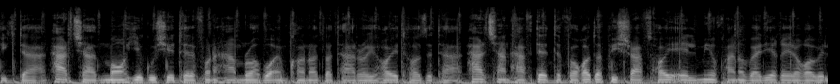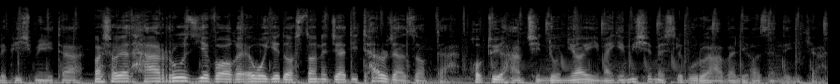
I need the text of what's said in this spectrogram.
شیکتر هر چند ماه یه گوشی تلفن همراه با امکانات و طراحی های تازه تر. هر چند هفته اتفاقات و پیشرفت های علمی و فناوری غیرقابل پیش بینی تر و شاید هر روز یه واقعه و یه داستان جدیدتر و جذابتر. خب توی همچین دنیایی مگه میشه مثل گروه اولی ها زندگی کرد؟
